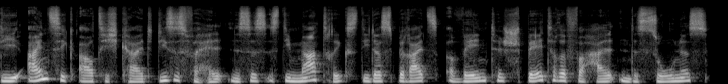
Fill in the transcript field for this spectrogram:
Die Einzigartigkeit dieses Verhältnisses ist die Matrix, die das bereits erwähnte spätere Verhalten des Sohnes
